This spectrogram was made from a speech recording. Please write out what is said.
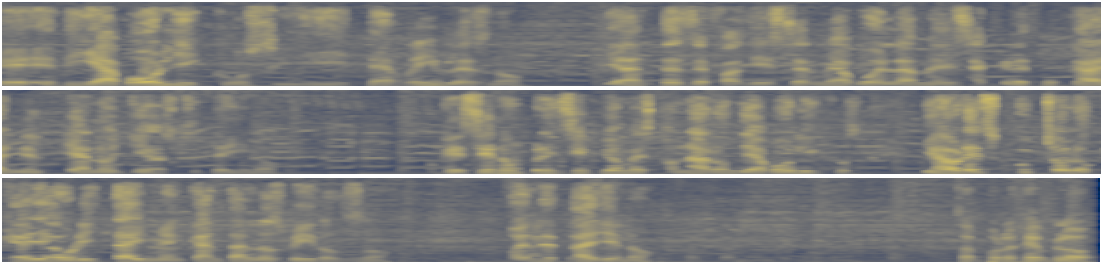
eh, diabólicos y terribles, ¿no? Y antes de fallecer mi abuela me decía que le tocaba en el piano Yesterday, ¿no? Porque si en un principio me sonaron diabólicos y ahora escucho lo que hay ahorita y me encantan los Beatles, ¿no? Buen detalle, ¿no? Exactamente. O sea, por ejemplo,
